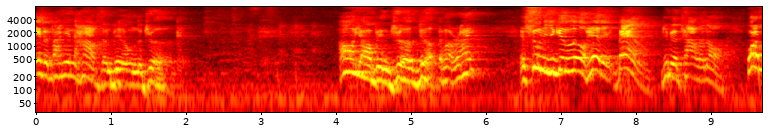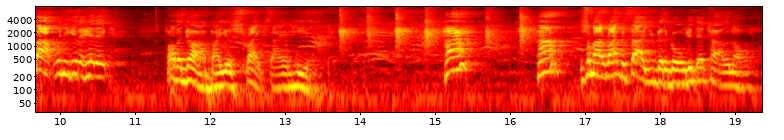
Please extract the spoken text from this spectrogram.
Everybody in the house done been on the drug. All y'all been drugged up, am I right? As soon as you get a little headache, bam, give me a Tylenol. What about when you get a headache? Father God, by your stripes I am healed. Huh? Huh? Somebody right beside you better go and get that Tylenol.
